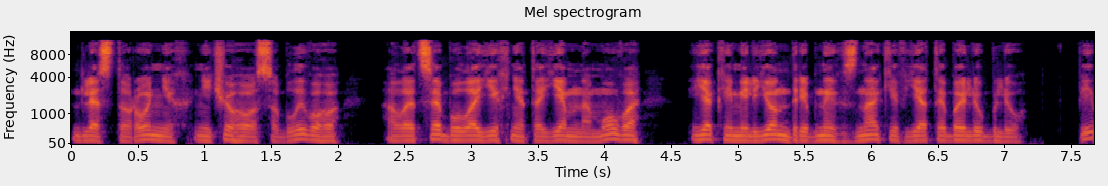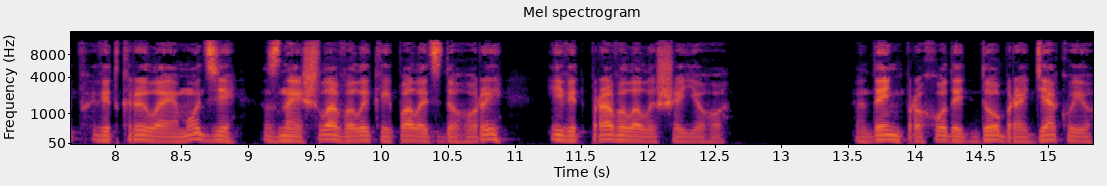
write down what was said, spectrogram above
Для сторонніх нічого особливого, але це була їхня таємна мова, як і мільйон дрібних знаків Я тебе люблю. Піп відкрила емодзі, знайшла великий палець догори і відправила лише його. День проходить добре, дякую.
